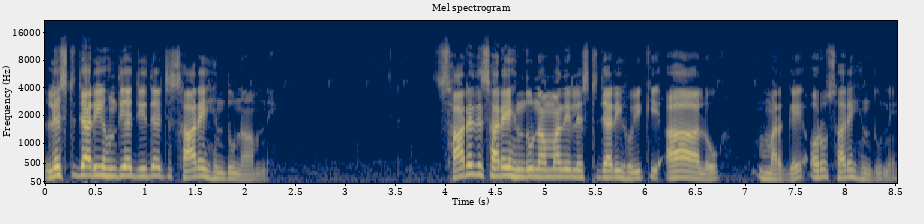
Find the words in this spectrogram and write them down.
ਲਿਸਟ ਜਾਰੀ ਹੁੰਦੀ ਹੈ ਜਿਹਦੇ ਵਿੱਚ ਸਾਰੇ ਹਿੰਦੂ ਨਾਮ ਨੇ। ਸਾਰੇ ਦੇ ਸਾਰੇ ਹਿੰਦੂ ਨਾਮਾਂ ਦੀ ਲਿਸਟ ਜਾਰੀ ਹੋਈ ਕਿ ਆਹ ਲੋਕ ਮਰ ਗਏ ਔਰ ਉਹ ਸਾਰੇ ਹਿੰਦੂ ਨੇ।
